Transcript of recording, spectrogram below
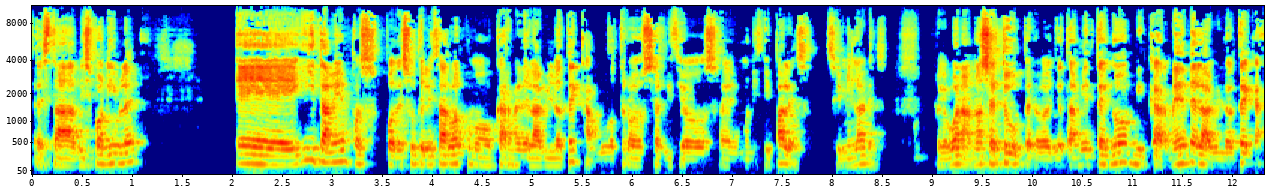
está disponible. Eh, y también pues, puedes utilizarlo como carne de la biblioteca u otros servicios eh, municipales similares. Porque bueno, no sé tú, pero yo también tengo mi carnet de la biblioteca.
